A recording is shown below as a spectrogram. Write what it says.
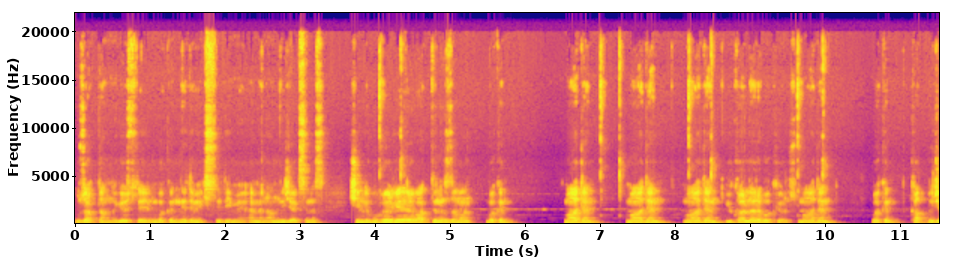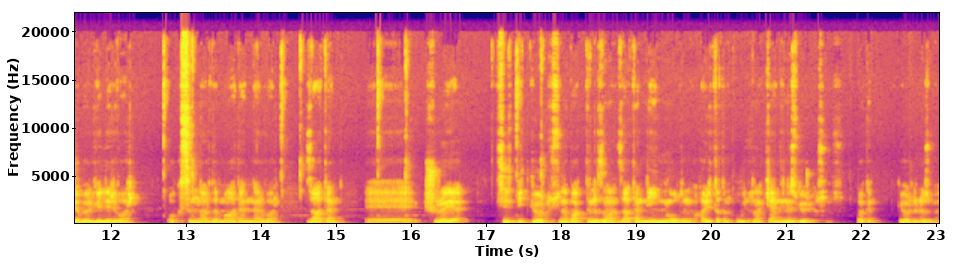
uzaktan da gösterelim. Bakın ne demek istediğimi hemen anlayacaksınız. Şimdi bu bölgelere baktığınız zaman bakın maden, maden, maden yukarılara bakıyoruz. Maden bakın kaplıca bölgeleri var. O kısımlarda madenler var. Zaten ee, şuraya siz bitki örtüsüne baktığınız zaman zaten neyin ne olduğunu haritadan, uydudan kendiniz görüyorsunuz. Bakın gördünüz mü?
